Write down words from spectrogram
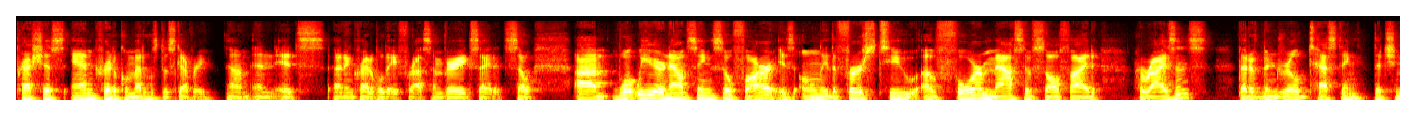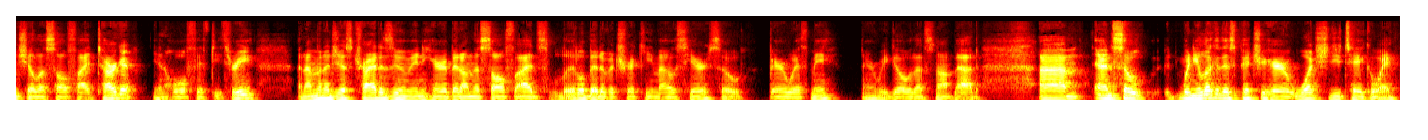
precious and critical metals discovery, um, and it's an incredible day for us. I'm very excited. So um, what we are announcing so far is only the first two of four massive sulfide horizons that have been drilled testing the Chinchilla sulfide target in hole 53. I'm going to just try to zoom in here a bit on the sulfides. A little bit of a tricky mouse here, so bear with me. There we go. That's not bad. Um, and so when you look at this picture here, what should you take away?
